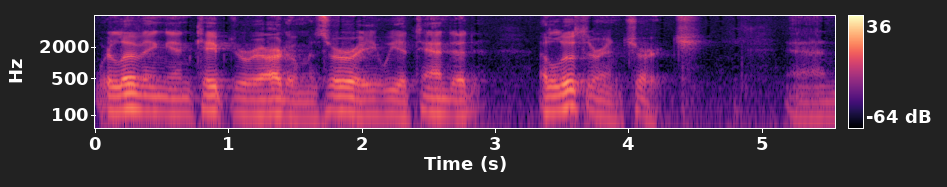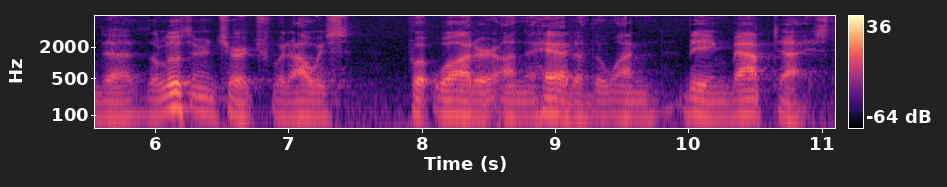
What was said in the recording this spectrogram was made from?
were living in Cape Girardeau, Missouri, we attended a Lutheran church. And uh, the Lutheran church would always put water on the head of the one being baptized.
